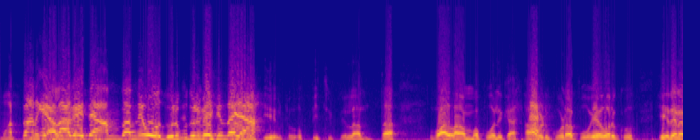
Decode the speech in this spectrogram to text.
మొత్తానికి ఎలాగైతే అందరినీ ఓ దులుపు దులిపేసిందయ్యా. ఏమిటో పిచ్చి పిల్లంతా వాళ్ళ అమ్మ పోలిక. ఆవిడ కూడా పోయే వరకు ఏదైనా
